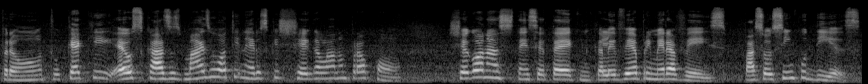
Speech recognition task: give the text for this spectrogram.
Pronto. O que é que é os casos mais rotineiros que chega lá no PROCON? Chegou na assistência técnica, levei a primeira vez, passou cinco dias,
